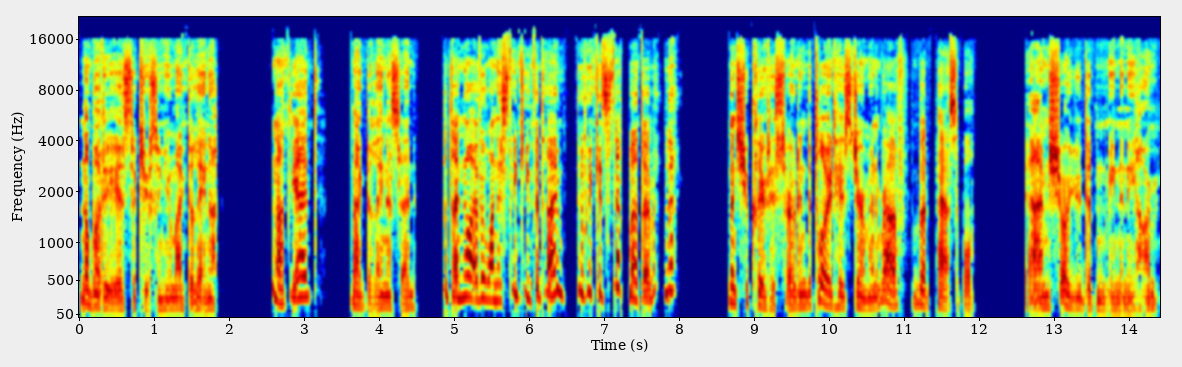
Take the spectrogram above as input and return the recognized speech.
Nobody is accusing you, Magdalena. Not yet, Magdalena said. But I know everyone is thinking that I'm the wicked stepmother. Menchu cleared his throat and deployed his German, rough but passable. I'm sure you didn't mean any harm,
